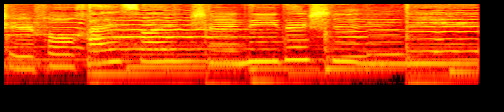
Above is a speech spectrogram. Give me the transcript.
是否还算是你的誓言？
